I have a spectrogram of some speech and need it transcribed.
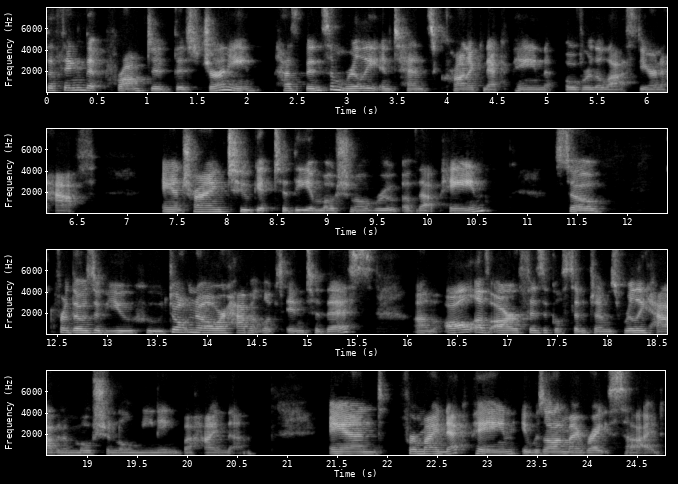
the thing that prompted this journey has been some really intense chronic neck pain over the last year and a half, and trying to get to the emotional root of that pain. So, for those of you who don't know or haven't looked into this, um, all of our physical symptoms really have an emotional meaning behind them. And for my neck pain, it was on my right side,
